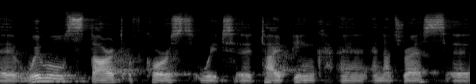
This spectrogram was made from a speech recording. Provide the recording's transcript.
Uh, we will start, of course, with uh, typing uh, an address uh,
